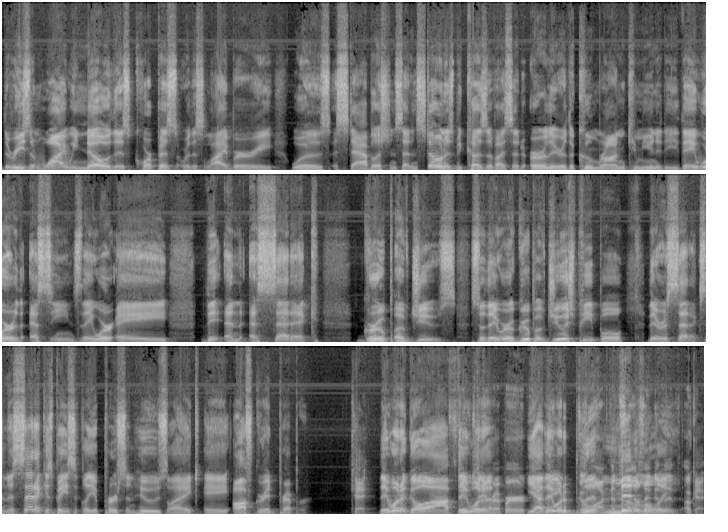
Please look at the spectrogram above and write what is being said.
the reason why we know this corpus or this library was established and set in stone is because of I said earlier the Qumran community. They were the Essenes. They were a the an ascetic group of Jews. So they were a group of Jewish people. They're ascetics. An ascetic is basically a person who's like a off-grid prepper. Okay. They want to go off. They want to Yeah, and they, want to live lock themselves into minimally. the- okay.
